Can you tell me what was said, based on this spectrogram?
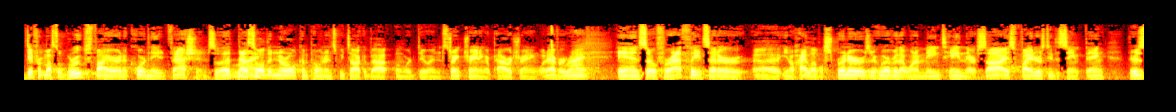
different muscle groups fire in a coordinated fashion. So that, that's right. all the neural components we talk about when we're doing strength training or power training, whatever. Right. And so for athletes that are uh, you know high level sprinters or whoever that want to maintain their size, fighters do the same thing. There's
